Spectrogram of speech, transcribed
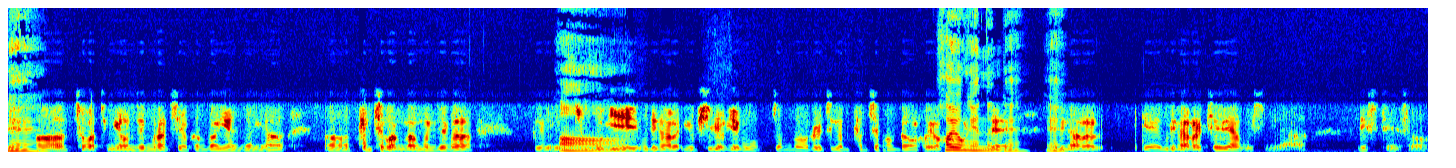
네, 어, 저 같은 경우는 이제 문화체육관광위원장이라 어, 단체 관광 문제가 그 어. 중국이 우리나라 60여 개국 정도를 지금 단체 관광을 허용했는데, 예, 우리나라 예, 우리나라를 제외하고 있습니다. 리스트에서.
